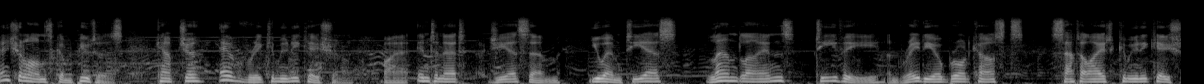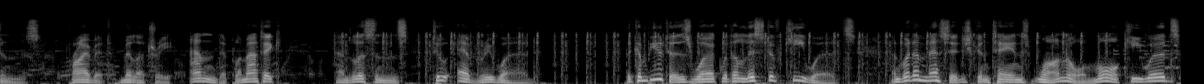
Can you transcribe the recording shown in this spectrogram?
Echelon's computers capture every communication via Internet, GSM, UMTS, landlines, TV and radio broadcasts, satellite communications, private, military and diplomatic, and listens to every word. The computers work with a list of keywords, and when a message contains one or more keywords,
